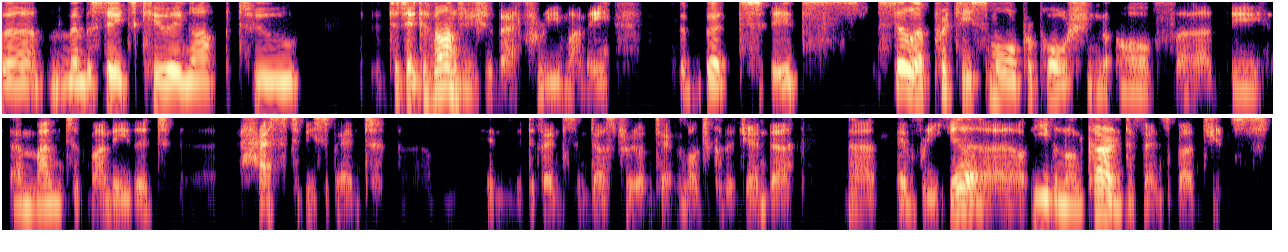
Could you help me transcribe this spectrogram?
uh, member states queuing up to to take advantage of that free money. But it's still a pretty small proportion of uh, the amount of money that has to be spent um, in the defence industrial and technological agenda uh, every year, even on current defence budgets,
